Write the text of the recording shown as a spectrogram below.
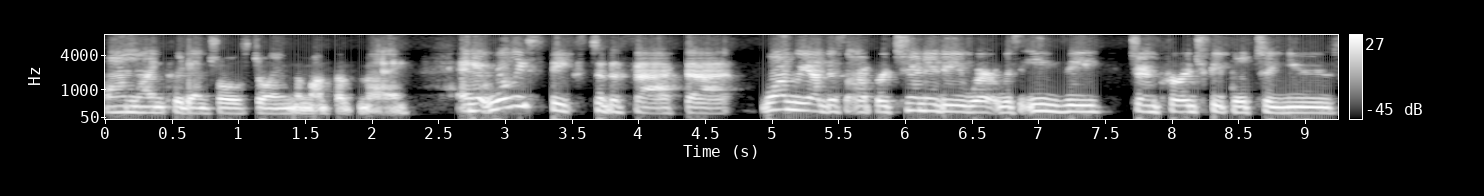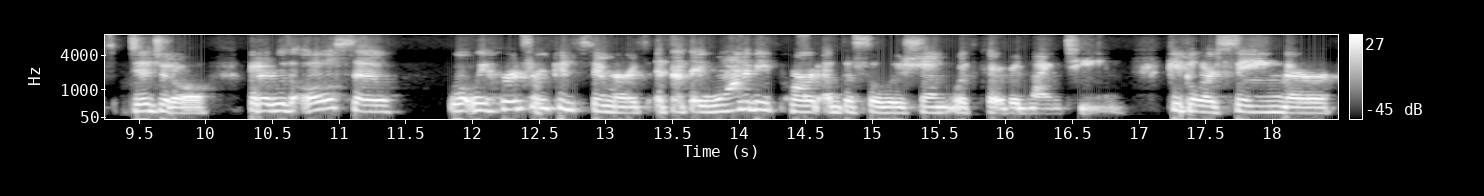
online credentials during the month of May. And it really speaks to the fact that, one, we had this opportunity where it was easy to encourage people to use digital, but it was also what we heard from consumers is that they want to be part of the solution with COVID 19. People are seeing their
